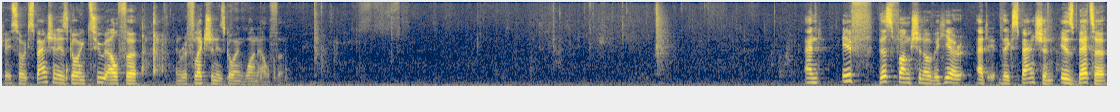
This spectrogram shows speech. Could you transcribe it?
Okay, so expansion is going 2 alpha, and reflection is going 1 alpha. And if this function over here at the expansion is better,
